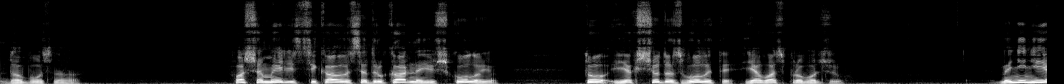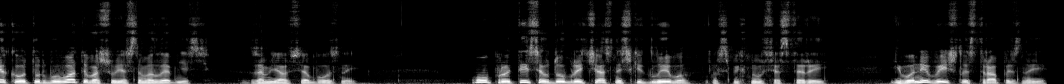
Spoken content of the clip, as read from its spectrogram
до обозного. Ваша милість цікавилася друкарнею і школою, то, якщо дозволите, я вас проводжу. Мені ніякого турбувати вашу ясновелебність, зам'явся обозний. О, пройтися в добрий час нешкідливо, усміхнувся старий. І вони вийшли з трапезної.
